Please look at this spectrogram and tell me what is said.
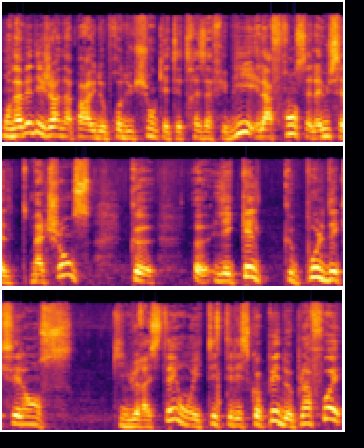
on avait déjà un appareil de production qui était très affaibli, et la France, elle a eu cette malchance que les quelques pôles d'excellence qui lui restaient ont été télescopés de plein fouet.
